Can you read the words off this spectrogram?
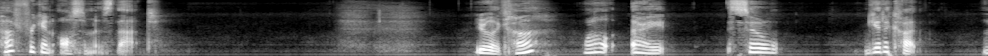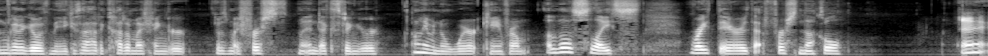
How freaking awesome is that? You're like, huh? Well, alright. So, get a cut. I'm gonna go with me because I had a cut on my finger. It was my first, my index finger. I don't even know where it came from. A little slice right there, that first knuckle. Eh,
